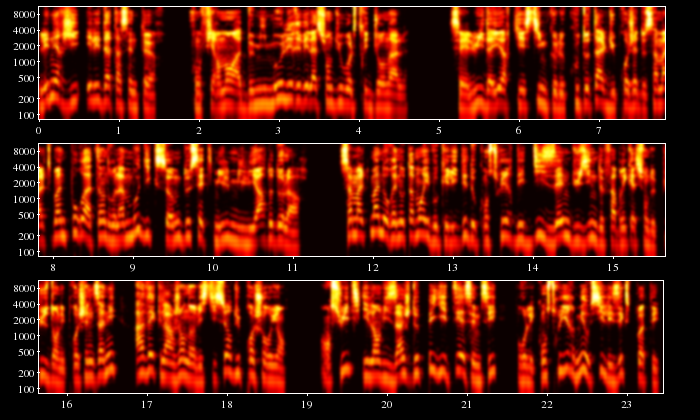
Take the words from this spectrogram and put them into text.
l'énergie et les data centers, confirmant à demi-mot les révélations du Wall Street Journal. C'est lui d'ailleurs qui estime que le coût total du projet de Sam Altman pourrait atteindre la modique somme de 7000 milliards de dollars. Sam Altman aurait notamment évoqué l'idée de construire des dizaines d'usines de fabrication de puces dans les prochaines années avec l'argent d'investisseurs du Proche-Orient. Ensuite, il envisage de payer TSMC pour les construire mais aussi les exploiter.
